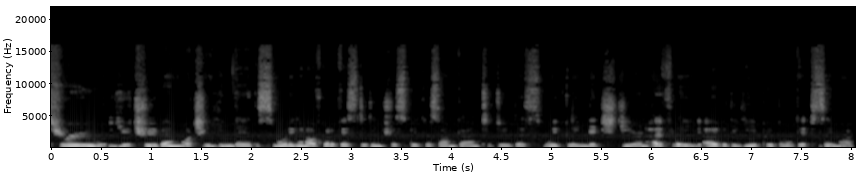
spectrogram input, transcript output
through YouTube and watching him there this morning. And I've got a vested interest because I'm going to do this weekly next year. And hopefully, over the year, people will get to see my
